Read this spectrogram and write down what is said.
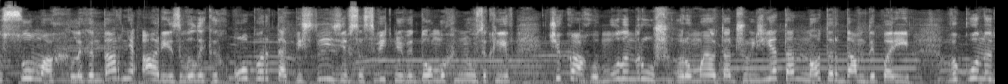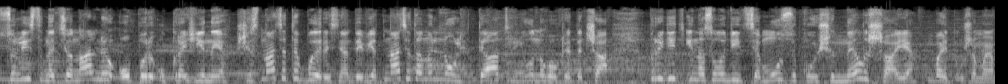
у Сумах, легендарні арії з великих опер та пісні зі всесвітньо відомих мюзиклів Чикаго, Мулен Руш, Ромео та Джульєта, Нотр-Дам де Парі виконують солісти Національної опери України. 16 березня, 19.00, театр юного глядача. Прийдіть і насолодіться музикою, що не лишає байдужими.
